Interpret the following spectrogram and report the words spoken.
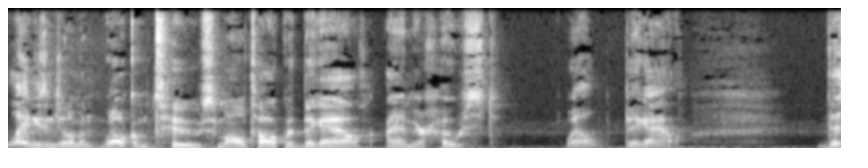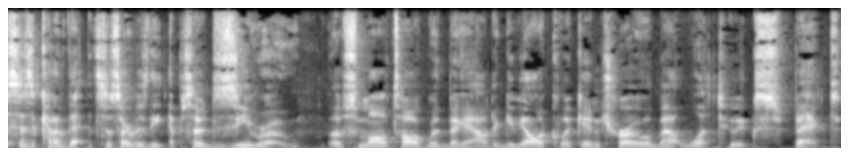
Ladies and gentlemen, welcome to Small Talk with Big Al. I am your host, well, Big Al. This is kind of the, to serve as the episode zero of Small Talk with Big Al to give you all a quick intro about what to expect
